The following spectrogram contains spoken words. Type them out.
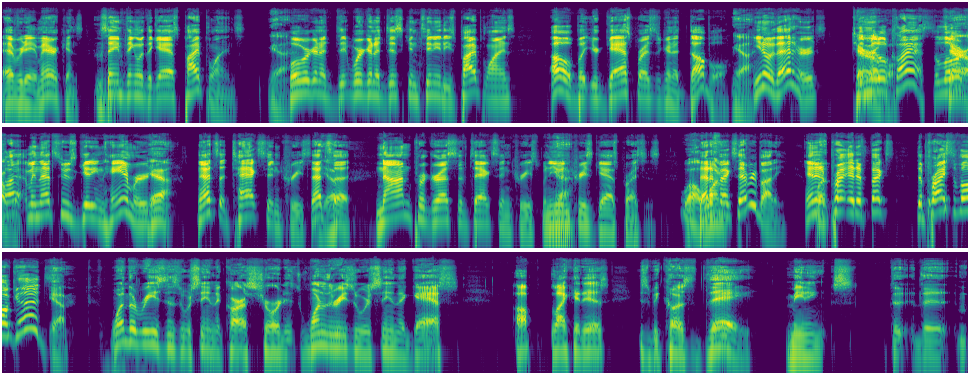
everyday Americans. Mm-hmm. Same thing with the gas pipelines. Yeah. Well, we're gonna di- we're gonna discontinue these pipelines. Oh, but your gas prices are gonna double. Yeah. You know that hurts. The middle class, the lower Terrible. class. I mean, that's who's getting hammered. Yeah. That's a tax increase. That's Yep. a non-progressive tax increase when you Yeah. increase gas prices. Well, that one- affects everybody, and it, pre- it affects the price of all goods. Yeah. One of the reasons we're seeing the car shortage, one of the reasons we're seeing the gas up like it is, is because they, meaning the, the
